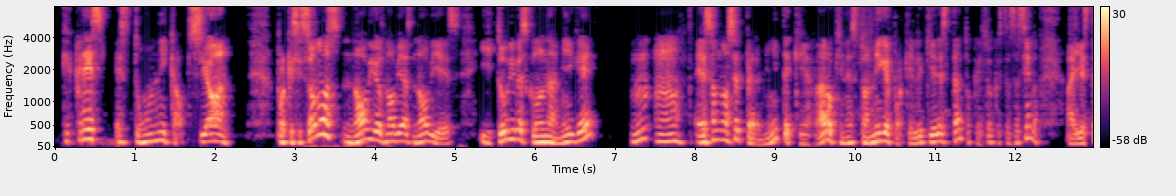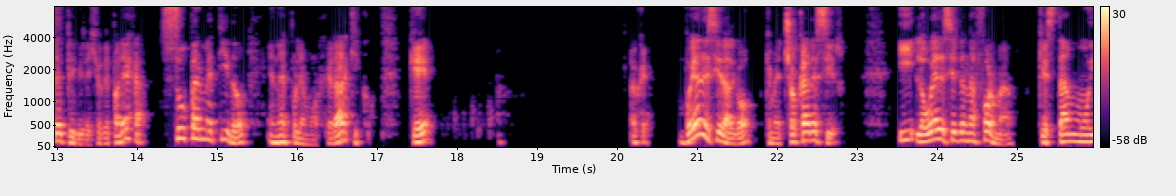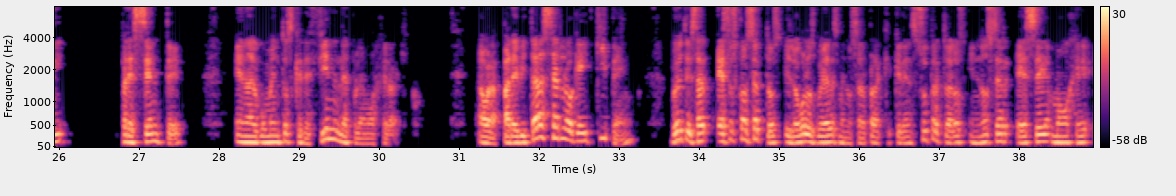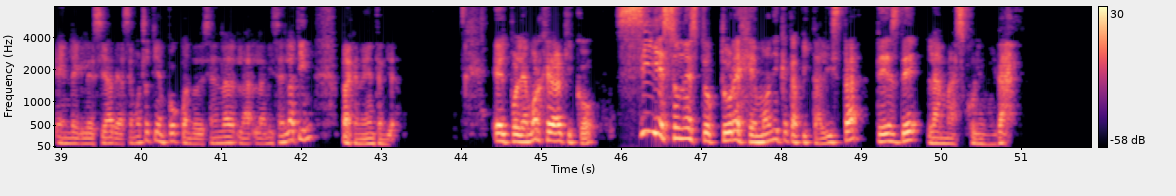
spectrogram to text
¿Qué crees? Es tu única opción. Porque si somos novios, novias, novies y tú vives con una amiga, eso no se permite. Qué raro. ¿Quién es tu amiga? ¿Por qué le quieres tanto? ¿Qué es lo que estás haciendo? Ahí está el privilegio de pareja, súper metido en el poliamor jerárquico. Que. Ok. Voy a decir algo que me choca decir. Y lo voy a decir de una forma que está muy presente en argumentos que defienden el poliamor jerárquico. Ahora, para evitar hacerlo gatekeeping, voy a utilizar estos conceptos y luego los voy a desmenuzar para que queden súper claros y no ser ese monje en la iglesia de hace mucho tiempo cuando decían la, misa en latín para que nadie entendiera. El poliamor jerárquico sí es una estructura hegemónica capitalista desde la masculinidad.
